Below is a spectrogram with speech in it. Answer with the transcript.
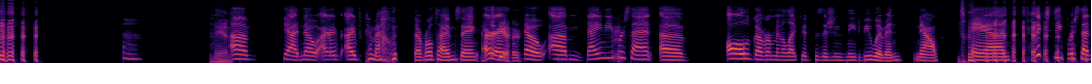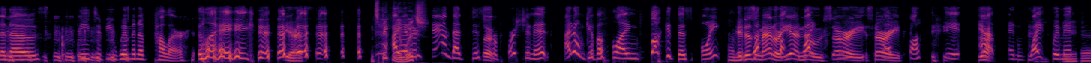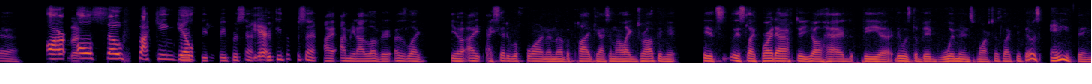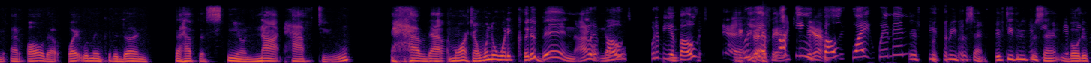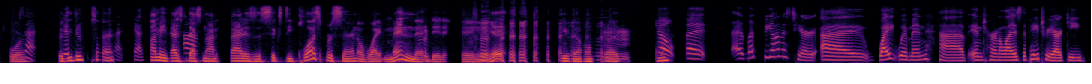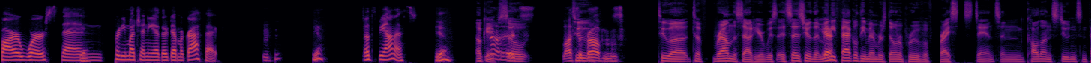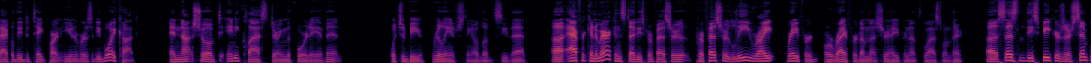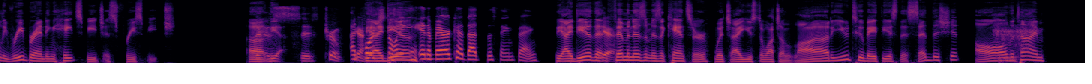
Man, Um, yeah, no, I've I've come out several times saying, all right, Yeah. no, um, ninety percent of all government elected positions need to be women now, and sixty percent of those need to be women of color. like, Yes. And speaking I of which, understand that's disproportionate. I don't give a flying fuck at this point. I mean, It doesn't matter. the Yeah, no, sorry, sorry. has fucked it Yeah. up, and white women yeah. are Look. also fucking guilty. 53%. Yeah. Fifty percent. I I mean, I love it. I was like, you know, I, I said it before on another podcast, and I like dropping it. It's it's like right after y'all had the uh, there was the big women's march. It's like if there was anything at all that white women could have done to have to you know not have to have that march, I wonder what it could have been. I Would don't know. vote? Would it be a vote? Yeah, Would it be a been. fucking Yeah. vote? White women? Fifty-three percent. Fifty-three percent voted for. 53%. Fifty-three percent. Yes. I mean, that's Um, that's not as bad as the sixty plus percent of white men that did it. You know, but Mhm. No, but uh, let's be honest here. Uh, white women have internalized the patriarchy far worse than pretty much any other demographic. Mhm. Yeah. Let's be honest. Okay, No, so lots to- of problems. to uh to round this out here it says here that Yeah. many faculty members don't approve of Christ's stance and called on students and faculty to take part in a university boycott and not show up to any class during the four day event, which would be really interesting. I would love to see that. Uh, African American Studies professor Professor Lee Wright Rayford or Ryford, I'm not sure how you pronounce the last one there, uh, says that these speakers are simply rebranding hate speech as free speech. Uh, the this is true. Yeah. Unfortunately, idea- in America, that's the same thing. The idea that Yeah. feminism is a cancer, which I used to watch a lot of YouTube atheists that said this shit all the time,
